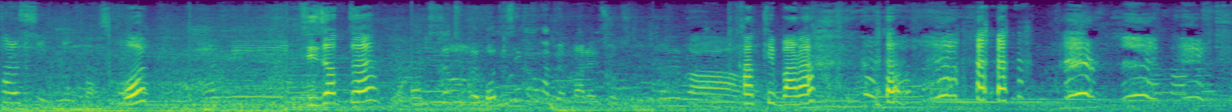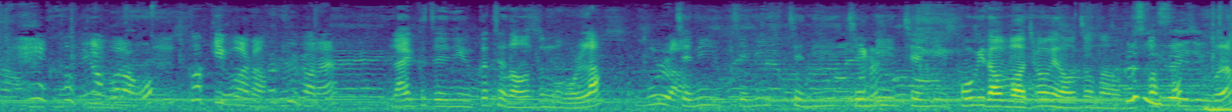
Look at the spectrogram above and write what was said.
살 수 있는 거. 옷? 아니, 디저트? 어, 디저트 먼저 생각나면 말해줘. 뭔가 카키바라? 이거 뭐라고? 카키바라. 말해? 라이크 제니가 끝에 나오는 거 몰라? 몰라. 제니, 제니, 제니, 제니, 제니. 거기 나 마지막에 나오잖아. 그래서 봤어? 유명해진 거야?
